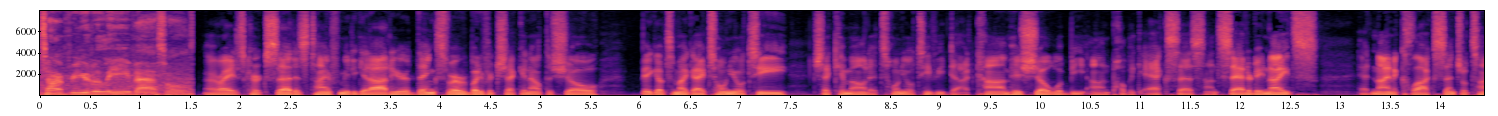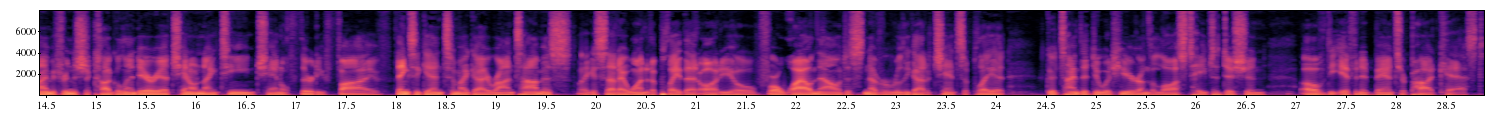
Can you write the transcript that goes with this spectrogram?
Time for you to leave, assholes. All right, as Kirk said, it's time for me to get out of here. Thanks for everybody for checking out the show. Big up to my guy Tonio T. Check him out at toniotv.com. His show will be on public access on Saturday nights at 9 o'clock Central Time if you're in the Chicagoland area, Channel 19, Channel 35. Thanks again to my guy Ron Thomas. Like I said, I wanted to play that audio for a while now, just never really got a chance to play it. Good time to do it here on the Lost Tapes edition of the Infinite Banter podcast.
